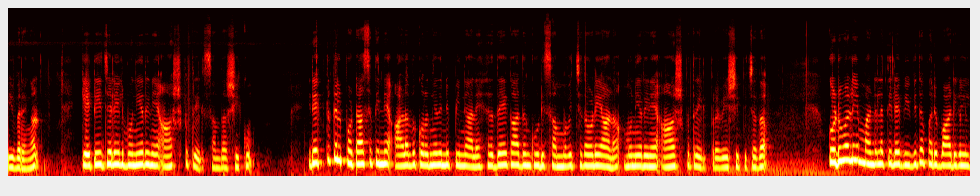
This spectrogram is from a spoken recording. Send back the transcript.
വിവരങ്ങൾ. കെ ടി ജലീൽ മുനീറിനെ ആശുപത്രിയിൽ സന്ദർശിക്കും. രക്തത്തിൽ പൊട്ടാസ്യത്തിന്റെ അളവ് കുറഞ്ഞതിന് പിന്നാലെ ഹൃദയാഘാതം കൂടി സംഭവിച്ചതോടെയാണ് മുനീറിനെ ആശുപത്രിയിൽ പ്രവേശിപ്പിച്ചത്. കൊടുവള്ളി മണ്ഡലത്തിലെ വിവിധ പരിപാടികളിൽ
